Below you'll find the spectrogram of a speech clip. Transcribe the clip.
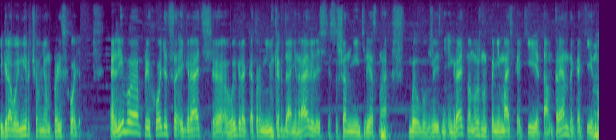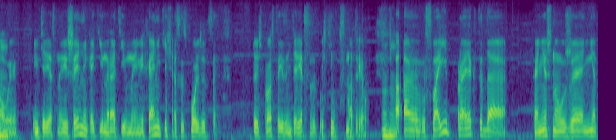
игровой мир, что в нем происходит либо приходится играть э, в игры, которые мне никогда не нравились, и совершенно неинтересно было бы в жизни играть, но нужно понимать, какие там тренды, какие mm-hmm. новые интересные решения, какие нарративные механики сейчас используются. То есть просто из интереса запустил, посмотрел. Mm-hmm. А свои проекты, да, конечно, уже нет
